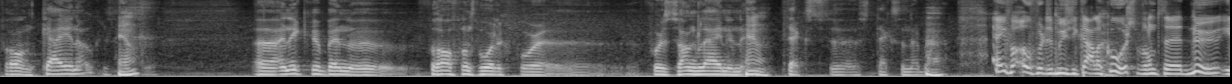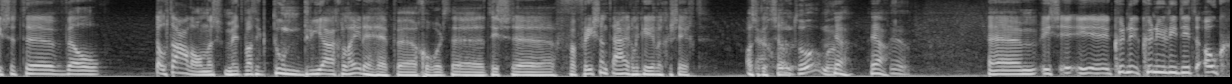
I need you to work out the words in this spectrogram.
vooral een keien ook. Dus, Ja. eh, en ik eh, ben eh, vooral verantwoordelijk voor, eh, voor zanglijnen en tekst, eh, teksten daarbij. Even over de muzikale koers. Want eh, nu is het eh, wel totaal anders met wat ik toen drie jaar geleden heb eh, gehoord. Eh, het is eh, verfrissend eigenlijk eerlijk gezegd. Als Ja, ik het zo... goed hoor, man. Ja, ja. Ja. Ehm, is, kunnen, kunnen jullie dit ook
